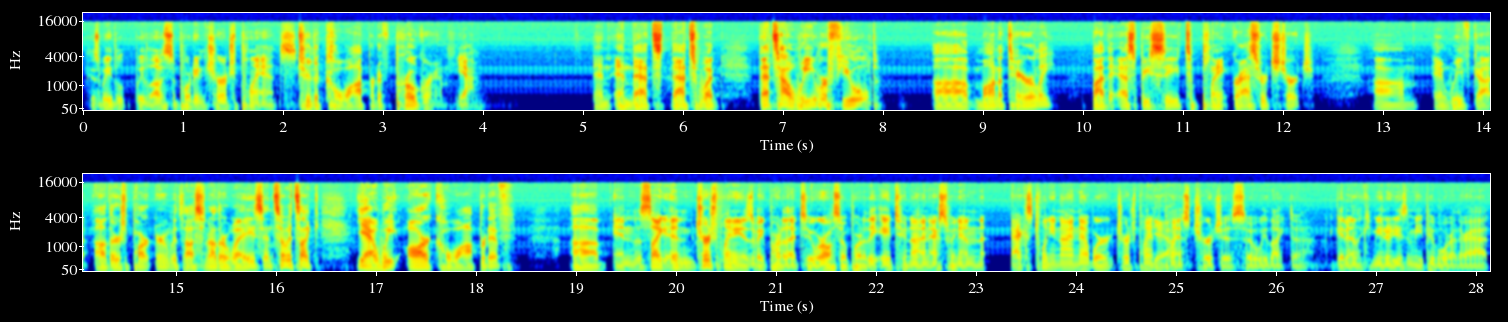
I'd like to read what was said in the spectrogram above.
because we we love supporting church plants. To the cooperative program. Yeah. And and that's that's what that's how we were fueled uh, monetarily by the SBC to plant grassroots church. Um, and we've got others partnering with us in other ways. And so it's like, yeah, we are cooperative. Uh, And it's like, and church planting is a big part of that too. We're also part of the A29 Acts 29 X29 network. Church plant Yeah. plants churches, so we like to get in the communities and meet people where they're at.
